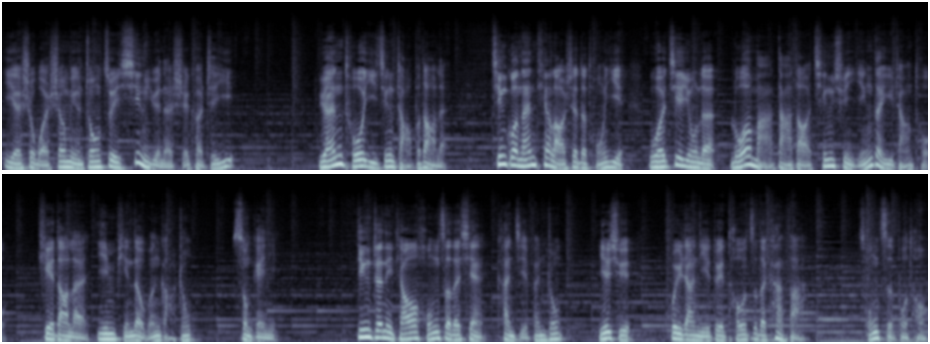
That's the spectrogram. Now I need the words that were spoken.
也是我生命中最幸运的时刻之一。原图已经找不到了，经过南天老师的同意，我借用了罗马大道青训营的一张图，贴到了音频的文稿中，送给你。盯着那条红色的线看几分钟，也许会让你对投资的看法从此不同。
